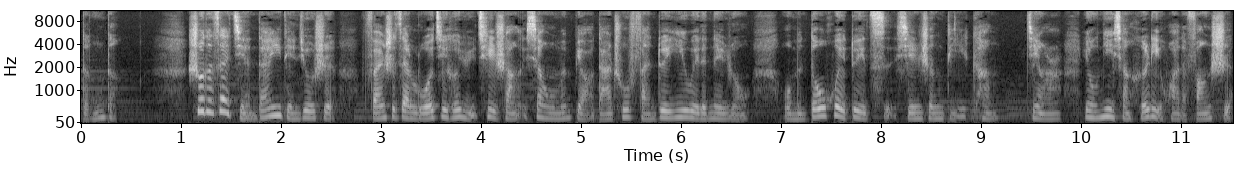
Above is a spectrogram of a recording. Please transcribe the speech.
等等。说的再简单一点，就是凡是在逻辑和语气上向我们表达出反对意味的内容，我们都会对此心生抵抗，进而用逆向合理化的方式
